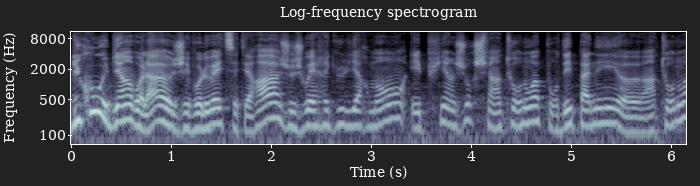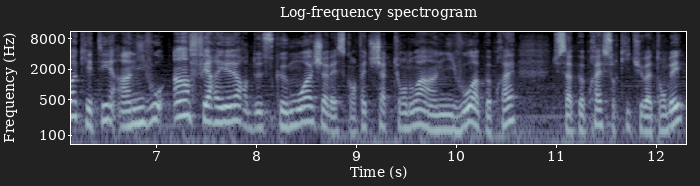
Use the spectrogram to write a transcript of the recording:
Du coup, eh bien voilà, j'évoluais, etc. Je jouais régulièrement, et puis un jour, je fais un tournoi pour dépanner euh, un tournoi qui était à un niveau inférieur de ce que moi j'avais. Parce qu'en fait, chaque tournoi a un niveau à peu près. Tu sais à peu près sur qui tu vas tomber.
